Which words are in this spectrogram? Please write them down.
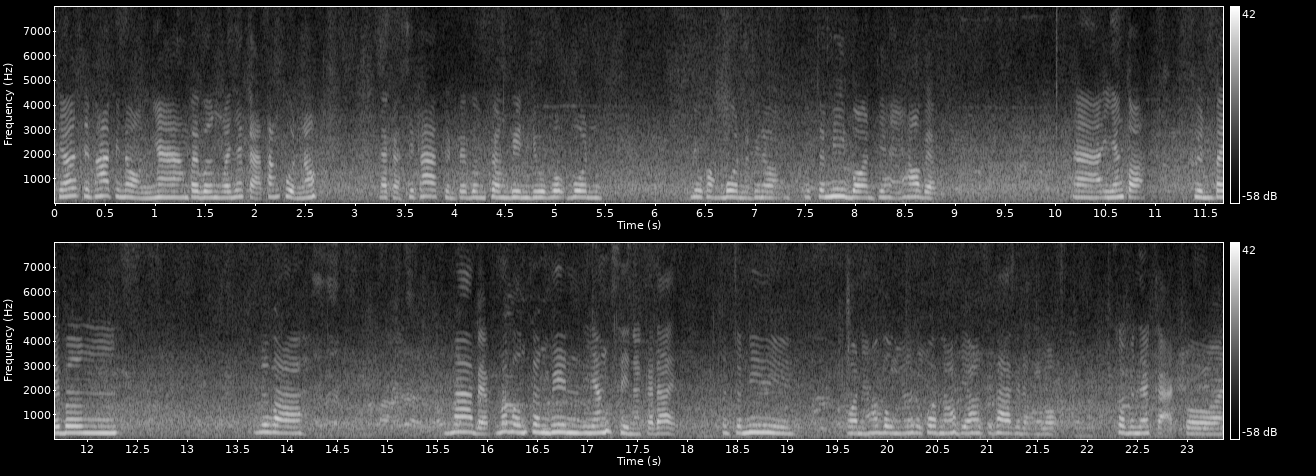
เดี๋ยวสิพาพี่น้องยางไปเบิงบรรยากาศทั้งฝุ่นเนาะแล้วก็สิพาขึ้นไปเบิงเครื่องบินอยู่บนอยู่ข้างบนนะพี่น้องมันจะมีบอลที่ให้เฮาแบบ อ่าอีหยังก็ขึ้นไปเบิงหรือว่า มาแบบมาเบิงเครื่องบินอีหยังสินะก็ได้ มันจะมีวันไหนเขาเบิงนะทุกคนเนาะเดี๋ยวเราสิพาไปดองเลาชมบรรยากาศก่อน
